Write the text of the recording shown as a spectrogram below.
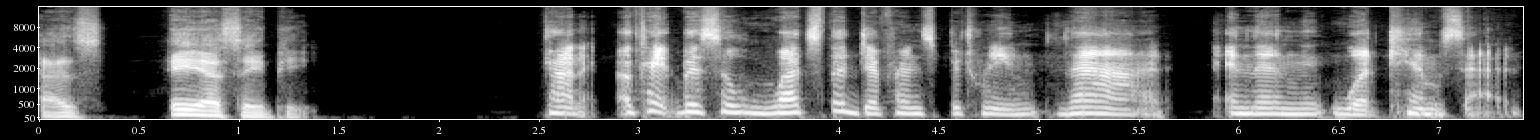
as ASAP. Got it. Okay. But so what's the difference between that and then what Kim said?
